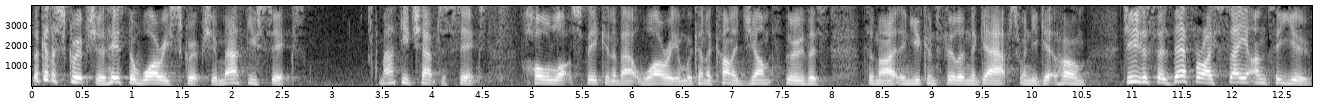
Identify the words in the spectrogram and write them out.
Look at the scripture. Here's the worry scripture Matthew 6. Matthew chapter 6, whole lot speaking about worry, and we're going to kind of jump through this tonight, and you can fill in the gaps when you get home. Jesus says, Therefore I say unto you.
